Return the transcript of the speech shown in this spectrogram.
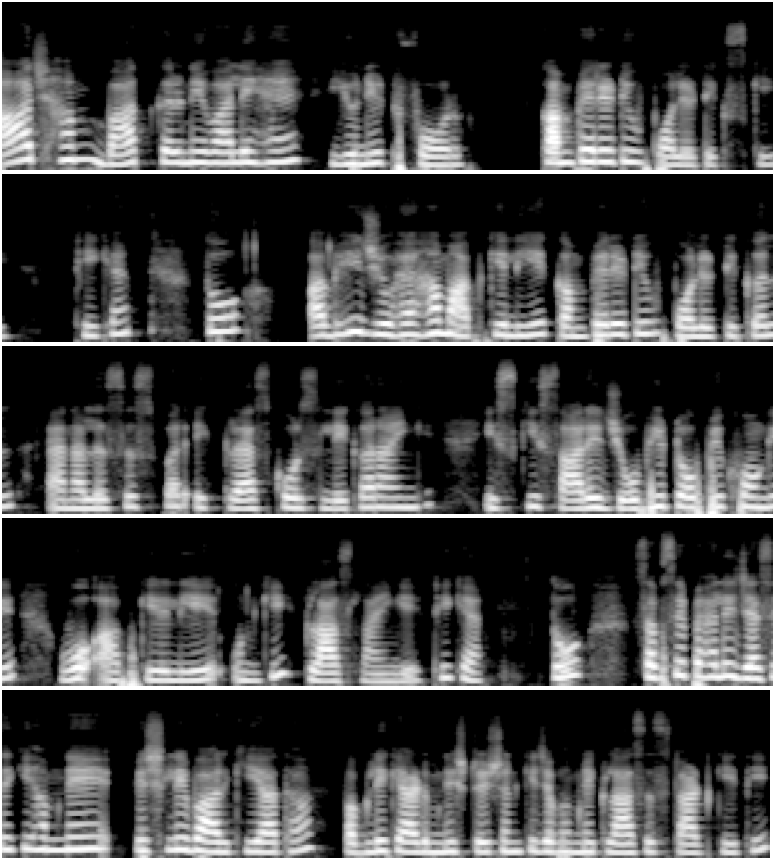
आज हम बात करने वाले हैं यूनिट फोर कंपेरेटिव पॉलिटिक्स की, ठीक है? तो अभी जो है हम आपके लिए कंपेरेटिव पॉलिटिकल एनालिसिस पर एक क्रैश कोर्स लेकर आएँगे। इसकी सारे जो भी टॉपिक होंगे, वो आपके लिए उनकी क्लास लाएँगे, ठीक है? तो सबसे पहले जैसे कि हमने पिछली बार किया था पब्लिक एडमिनिस्ट्रेशन की जब हमने क्लास स्टार्ट की थी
